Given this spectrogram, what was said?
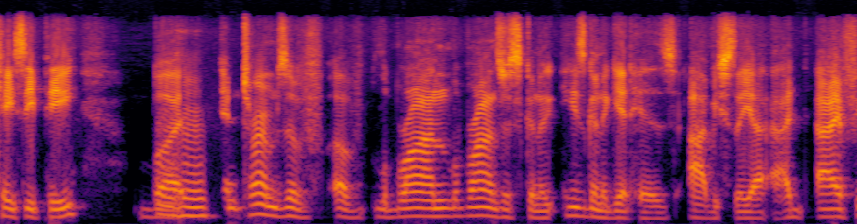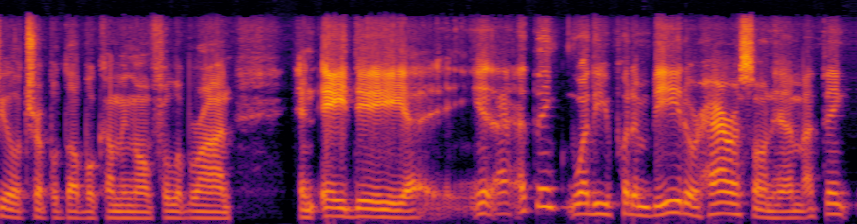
KCP. But mm-hmm. in terms of of LeBron, LeBron's just gonna he's gonna get his. Obviously, I I, I feel a triple double coming on for LeBron and AD. Uh, I think whether you put Embiid or Harris on him, I think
